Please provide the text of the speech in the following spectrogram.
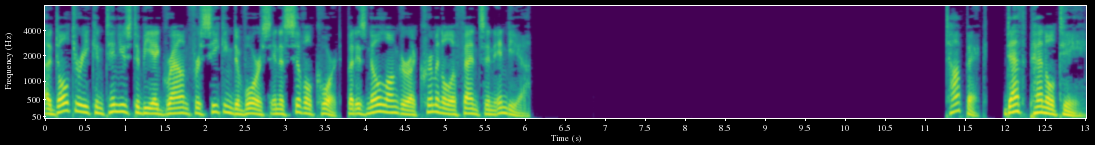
Adultery continues to be a ground for seeking divorce in a civil court, but is no longer a criminal offence in India. Death penalty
